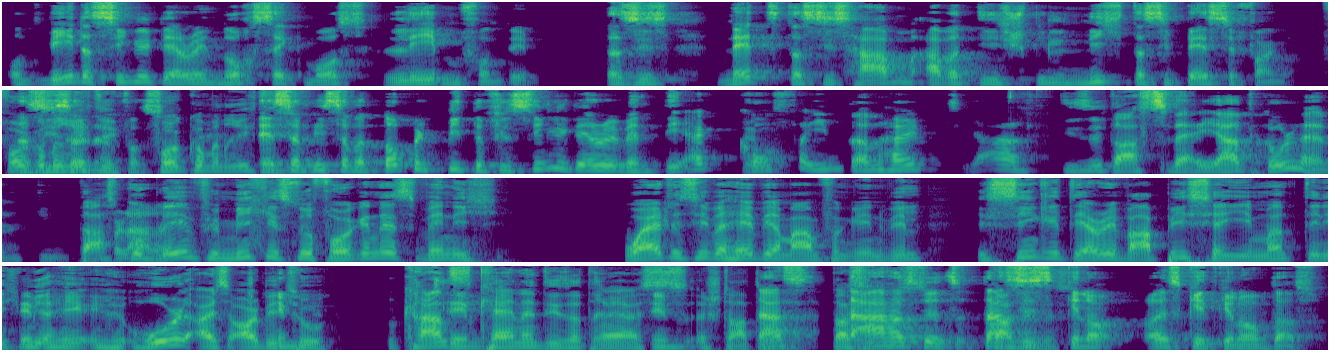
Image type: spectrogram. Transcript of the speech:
und weder Singletary noch Zach Moss leben von dem. Das ist nett, dass sie es haben, aber die spielen nicht, dass sie Pässe fangen. Vollkommen halt richtig, so. vollkommen richtig. Deshalb ist aber doppelt bitter für Singletary, wenn der Koffer ihm dann halt, ja, diese Das- zwei Yard Goal. Das Problem für mich ist nur folgendes, wenn ich Wide Receiver Heavy am Anfang gehen will, ist Singletary war bisher jemand, den ich Stimmt. mir he- hol als RB2. Stimmt. Du kannst Stimmt. keinen dieser drei als Stimmt. äh, Starter. Das, holen. da ist hast es. du jetzt, das, Das ist ist, es. genau, es geht genau um das.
